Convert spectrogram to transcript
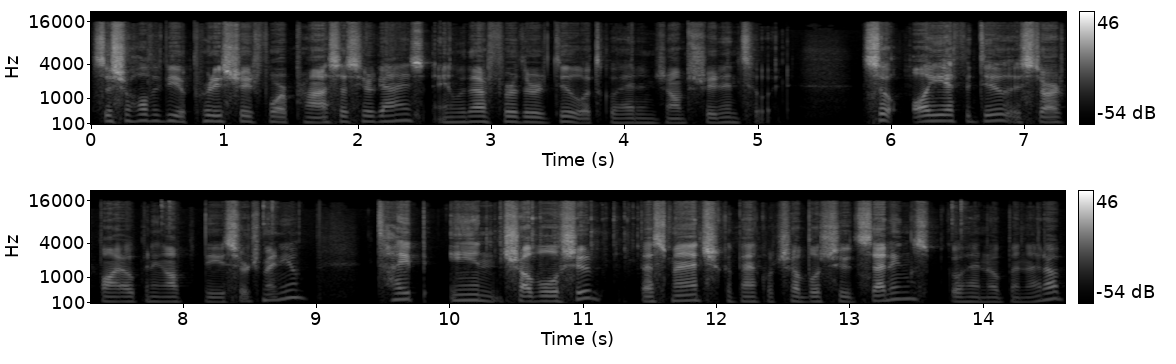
So this should hopefully be a pretty straightforward process here guys, and without further ado, let's go ahead and jump straight into it. So all you have to do is start by opening up the search menu, type in troubleshoot, best match, go back with troubleshoot settings, go ahead and open that up.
